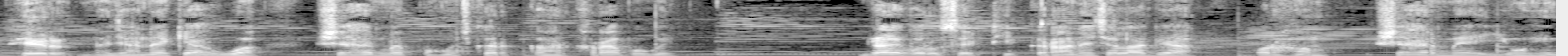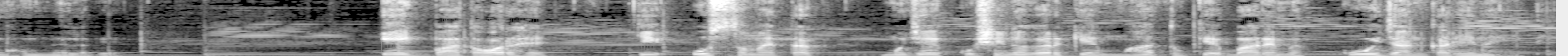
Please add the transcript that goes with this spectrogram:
फिर न जाने क्या हुआ, शहर में पहुंचकर कार खराब हो गई। ड्राइवर उसे ठीक कराने चला गया और हम शहर में यूँ ही घूमने लगे। एक बात और है कि उस समय तक मुझे कुशीनगर के महत्व के बारे में कोई जानकारी नहीं थी।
